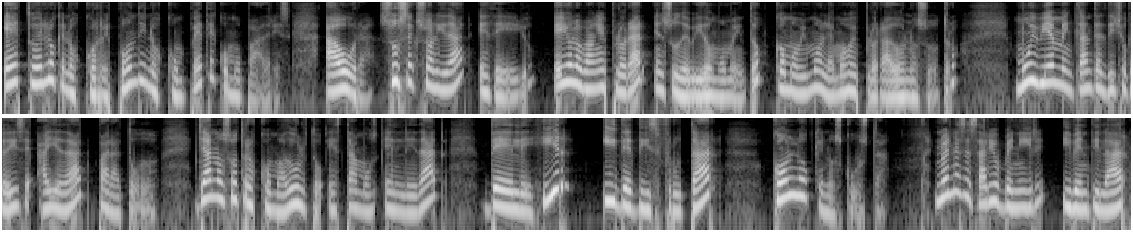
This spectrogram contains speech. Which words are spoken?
Esto es lo que nos corresponde y nos compete como padres. Ahora, su sexualidad es de ellos. Ellos lo van a explorar en su debido momento, como mismo lo hemos explorado nosotros. Muy bien, me encanta el dicho que dice, hay edad para todo. Ya nosotros como adultos estamos en la edad de elegir y de disfrutar con lo que nos gusta. No es necesario venir y ventilar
